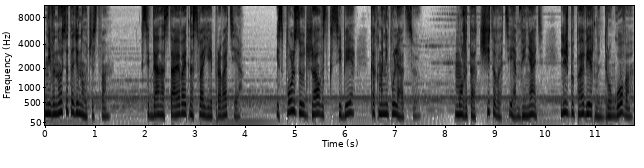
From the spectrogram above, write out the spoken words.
Не выносит одиночество. Всегда настаивает на своей правоте. Использует жалость к себе как манипуляцию. Может отчитывать и обвинять, лишь бы повергнуть другого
